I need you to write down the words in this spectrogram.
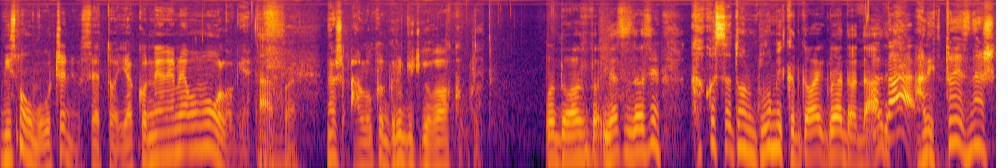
Mi smo uvučeni u sve to, iako ne, nemamo uloge. Tako je. Znaš, a Luka Grbić ga ovako gleda. od ozdo. Ja se zrazim, kako sad on glumi kad ga ovaj gleda odavde? Pa. Ali to je, znaš,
